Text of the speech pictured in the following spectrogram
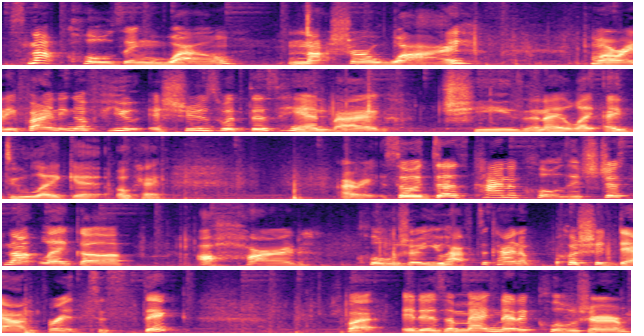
it's not closing well. I'm not sure why i'm already finding a few issues with this handbag. Cheese and I like I do like it. Okay. All right so it does kind of close. It's just not like a a hard closure. You have to kind of push it down for it to stick but it is a magnetic closure.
